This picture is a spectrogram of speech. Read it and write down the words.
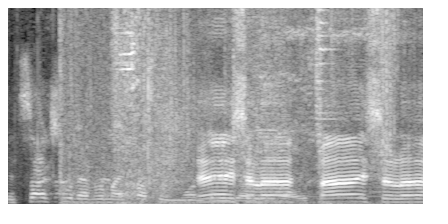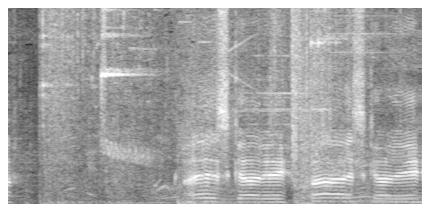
It sucks whenever my fucking one Hey, Scylla. Bye, Scylla. Hey, Skadi. Bye, Skadi.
